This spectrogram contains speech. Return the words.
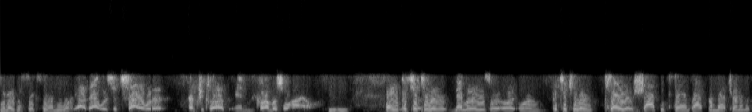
In '86, the one you won. Yeah, that was at Scioto Country Club in Columbus, Ohio. Mm-hmm. Any particular memories or, or, or particular play or shot that stands out from that tournament?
